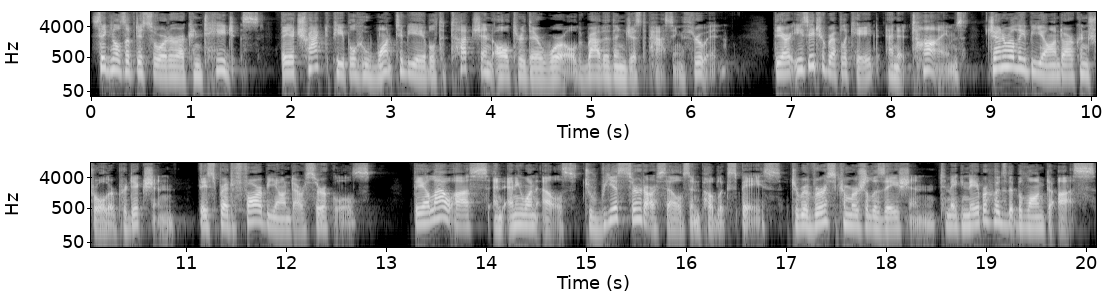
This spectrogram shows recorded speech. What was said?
Signals of disorder are contagious. They attract people who want to be able to touch and alter their world rather than just passing through it. They are easy to replicate and at times, generally beyond our control or prediction. They spread far beyond our circles. They allow us and anyone else to reassert ourselves in public space, to reverse commercialization, to make neighborhoods that belong to us,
